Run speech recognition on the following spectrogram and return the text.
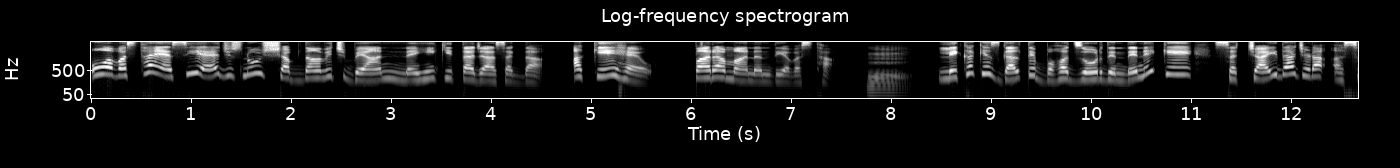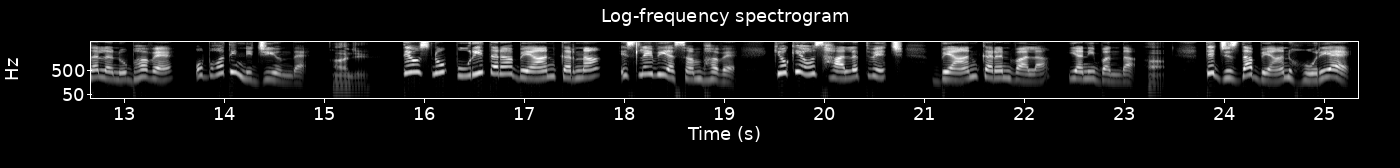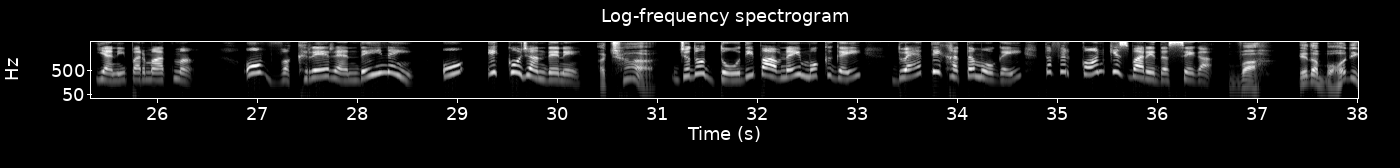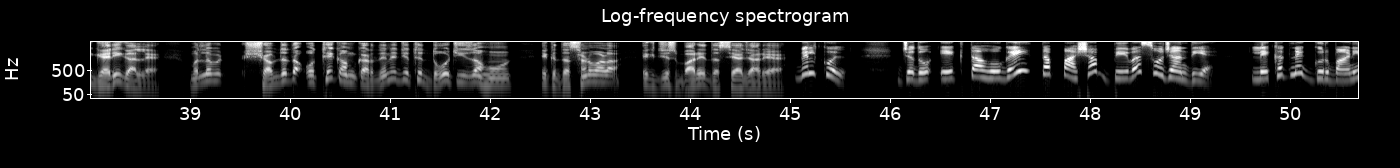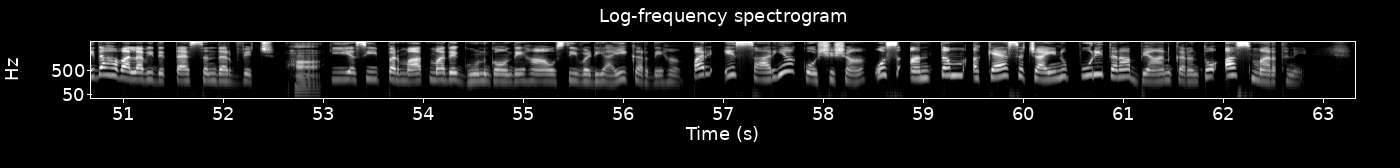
ਉਹ ਅਵਸਥਾ ਐਸੀ ਹੈ ਜਿਸ ਨੂੰ ਸ਼ਬਦਾਂ ਵਿੱਚ ਬਿਆਨ ਨਹੀਂ ਕੀਤਾ ਜਾ ਸਕਦਾ। ਆ ਕੀ ਹੈ ਉਹ? ਪਰਮ ਆਨੰਦ ਦੀ ਅਵਸਥਾ। ਹੂੰ। ਲੇਖਕ ਇਸ ਗੱਲ ਤੇ ਬਹੁਤ ਜ਼ੋਰ ਦਿੰਦੇ ਨੇ ਕਿ ਸੱਚਾਈ ਦਾ ਜਿਹੜਾ ਅਸਲ ਅਨੁਭਵ ਹੈ ਉਹ ਬਹੁਤ ਹੀ ਨਿੱਜੀ ਹੁੰਦਾ ਹੈ। ਹਾਂਜੀ। ਤੇ ਉਸ ਨੂੰ ਪੂਰੀ ਤਰ੍ਹਾਂ ਬਿਆਨ ਕਰਨਾ ਇਸ ਲਈ ਵੀ ਅਸੰਭਵ ਹੈ ਕਿਉਂਕਿ ਉਸ ਹਾਲਤ ਵਿੱਚ ਬਿਆਨ ਕਰਨ ਵਾਲਾ ਯਾਨੀ ਬੰਦਾ। ਤੇ ਜਿਸ ਦਾ ਬਿਆਨ ਹੋ ਰਿਹਾ ਹੈ ਯਾਨੀ ਪਰਮਾਤਮਾ ਉਹ ਵੱਖਰੇ ਰਹਿੰਦੇ ਹੀ ਨਹੀਂ ਉਹ ਇੱਕ ਹੋ ਜਾਂਦੇ ਨੇ। ਅੱਛਾ। ਜਦੋਂ ਦੋ ਦੀ ਭਾਵਨਾ ਹੀ ਮੁੱਕ ਗਈ ਦੁਐਤ ਹੀ ਖਤਮ ਹੋ ਗਈ ਤਾਂ ਫਿਰ ਕੌਣ ਕਿਸ ਬਾਰੇ ਦੱਸੇਗਾ? ਵਾਹ ਇਹ ਤਾਂ ਬਹੁਤ ਹੀ ਗਹਿਰੀ ਗੱਲ ਹੈ। ਮਤਲਬ ਸ਼ਬਦ ਤਾਂ ਉੱਥੇ ਕੰਮ ਕਰਦੇ ਨੇ ਜਿੱਥੇ ਦੋ ਚੀਜ਼ਾਂ ਹੋਣ ਇੱਕ ਦੱਸਣ ਵਾਲਾ ਇੱਕ ਜਿਸ ਬਾਰੇ ਦੱਸਿਆ ਜਾ ਰਿਹਾ ਹੈ। ਬਿਲਕੁਲ। ਜਦੋਂ ਏਕਤਾ ਹੋ ਗਈ ਤਾਂ ਭਾਸ਼ਾ ਬੇਵਸ ਹੋ ਜਾਂਦੀ ਹੈ। ਲੇਖਕ ਨੇ ਗੁਰਬਾਣੀ ਦਾ ਹਵਾਲਾ ਵੀ ਦਿੱਤਾ ਹੈ ਇਸ ਸੰਦਰਭ ਵਿੱਚ। ਹਾਂ। ਕਿ ਅਸੀਂ ਪਰਮਾਤਮਾ ਦੇ ਗੁਣ ਗਾਉਂਦੇ ਹਾਂ ਉਸ ਦੀ ਵਡਿਆਈ ਕਰਦੇ ਹਾਂ? ਪਰ ਇਹ ਸਾਰੀਆਂ ਕੋਸ਼ਿਸ਼ਾਂ ਉਸ ਅੰਤਮ ਅਕੈ ਸਚਾਈ ਨੂੰ ਪੂਰੀ ਤਰ੍ਹਾਂ ਬਿਆਨ ਕਰਨ ਤੋਂ ਅਸਮਰਥ ਨੇ।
